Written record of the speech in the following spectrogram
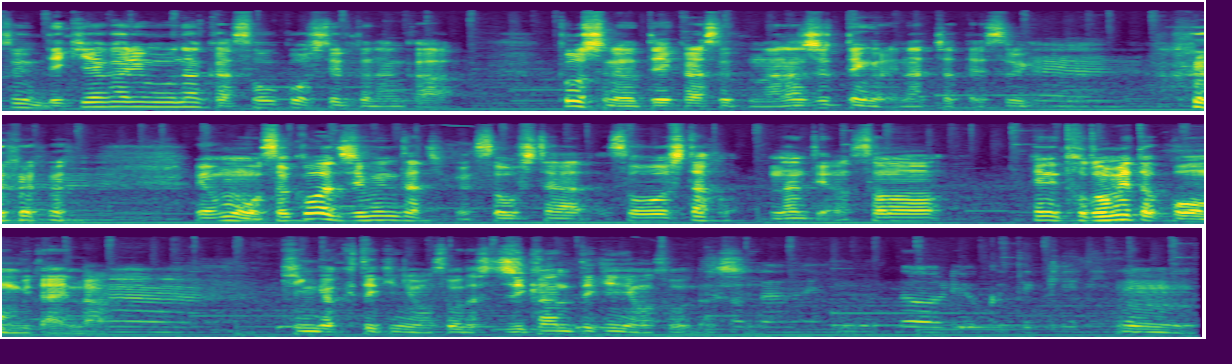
そういう出来上がりもなんか走行してるとなんか当初の予定からすると70点ぐらいになっちゃったりするけど、ね、うん、もうそこは自分たちがそうしたそうしたなんていうの？その辺にとどめとこうみたいな、金額的にもそうだし時間的にもそうだし。ね。能力的に、ね、うん。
